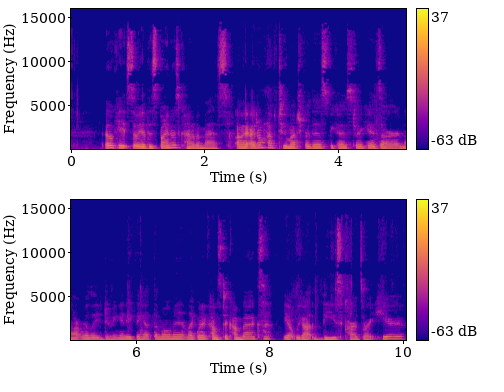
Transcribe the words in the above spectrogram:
okay, so yeah, this binder is kind of a mess. I, I don't have too much for this because Stray Kids are not really doing anything at the moment. Like when it comes to comebacks. yeah, we got these cards right here.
